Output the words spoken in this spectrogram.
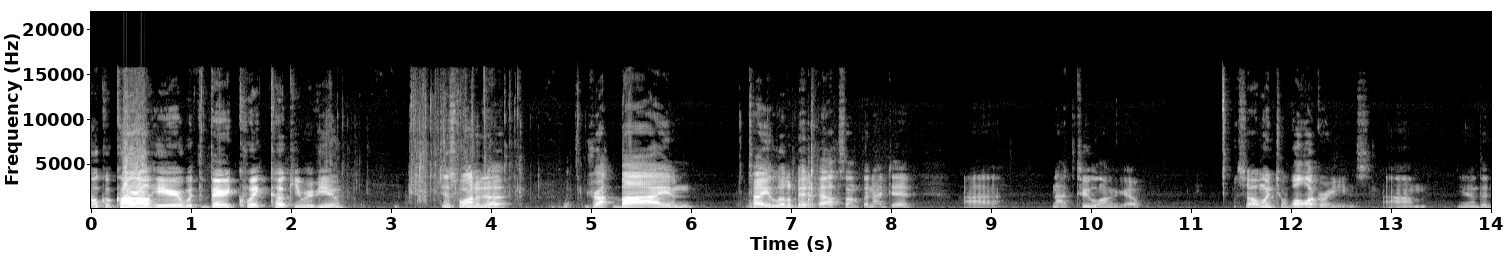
Uncle Karl here with a very quick cookie review. Just wanted to drop by and tell you a little bit about something I did uh, not too long ago. So I went to Walgreens. Um, you know, the,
